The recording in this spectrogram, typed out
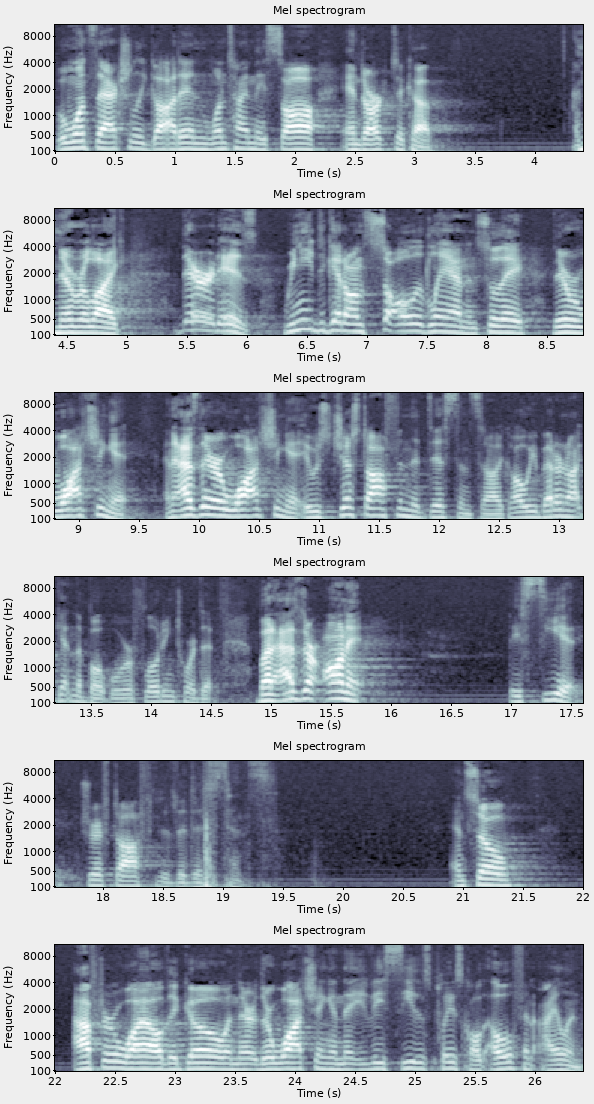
But once they actually got in, one time they saw Antarctica. And they were like, there it is. We need to get on solid land. And so they, they were watching it. And as they were watching it, it was just off in the distance. And they're like, oh, we better not get in the boat, but we're floating towards it. But as they're on it, they see it drift off into the distance. And so after a while, they go and they're, they're watching and they, they see this place called Elephant Island.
